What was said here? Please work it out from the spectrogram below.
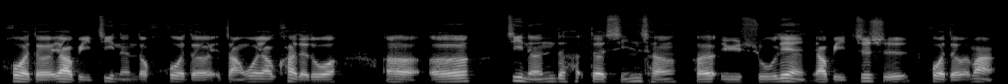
获得要比技能的获得掌握要快得多，呃，而技能的的形成和与熟练要比知识获得慢。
